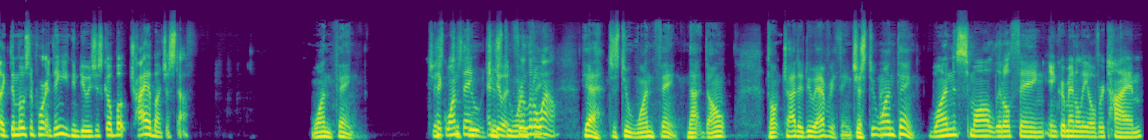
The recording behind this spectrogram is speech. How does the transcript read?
like the most important thing you can do is just go bo- try a bunch of stuff. One thing. Just, Pick one thing and do it for a little thing. while. Yeah, just do one thing. Not don't don't try to do everything. Just do one thing. One small little thing incrementally over time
